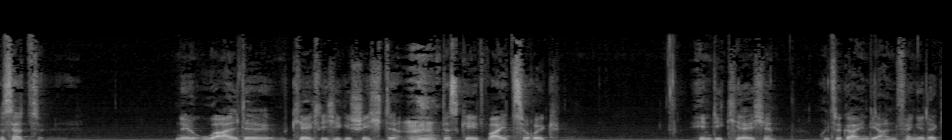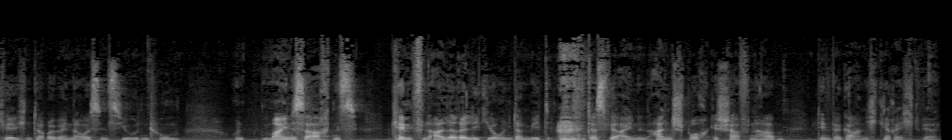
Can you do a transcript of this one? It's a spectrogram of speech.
Das hat eine uralte kirchliche Geschichte, das geht weit zurück in die Kirche und sogar in die Anfänge der Kirchen darüber hinaus ins Judentum. Und meines Erachtens kämpfen alle Religionen damit, dass wir einen Anspruch geschaffen haben, dem wir gar nicht gerecht werden.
